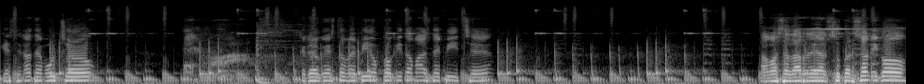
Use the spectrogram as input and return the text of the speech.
Que se note mucho, creo que esto me pide un poquito más de pitch, ¿eh? Vamos a darle al supersónico.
